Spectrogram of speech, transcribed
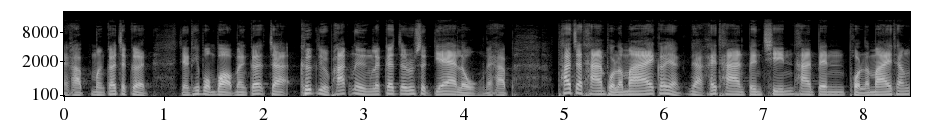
นะครับมันก็จะเกิดอย่างที่ผมบอกมันก็จะคึกอยู่พักหนึ่งแล้วก็จะรู้สึกแย่ลงนะครับถ้าจะทานผลไม้ก็อยากอยากให้ทานเป็นชิ้นทานเป็นผลไม้ทั้ง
